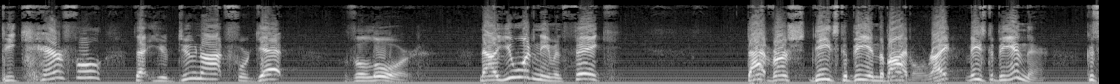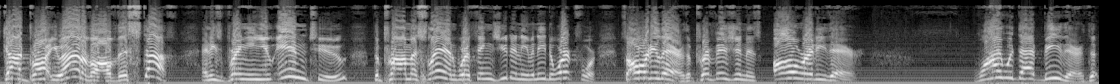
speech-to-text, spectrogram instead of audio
be careful that you do not forget the Lord. Now, you wouldn't even think that verse needs to be in the Bible, right? Needs to be in there. Because God brought you out of all this stuff. And He's bringing you into the promised land where things you didn't even need to work for. It's already there. The provision is already there. Why would that be there? The,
